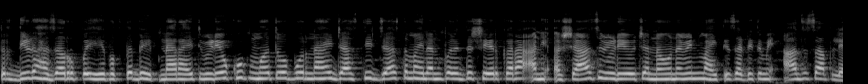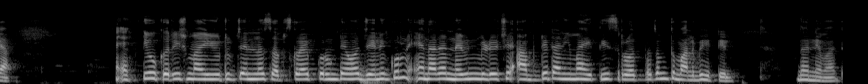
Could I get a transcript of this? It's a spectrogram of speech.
तर दीड हजार रुपये हे फक्त भेटणार आहेत. व्हिडिओ खूप महत्त्वपूर्ण आहे. जास्तीत जास्त महिलांपर्यंत शेअर करा आणि अशाच व्हिडिओच्या नवनवीन माहितीसाठी तुम्ही आजच आपल्या ॲक्टिव्ह करिश्मा यूट्यूब चॅनलला सबस्क्राईब करून ठेवा जेणेकरून येणाऱ्या नवीन व्हिडिओचे अपडेट आणि माहिती सर्वप्रथम तुम्हाला भेटेल. धन्यवाद.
